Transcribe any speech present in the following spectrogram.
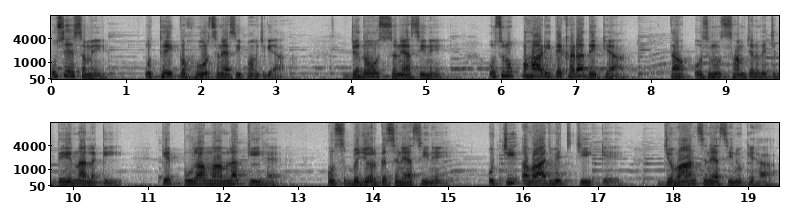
ਉਸੇ ਸਮੇਂ ਉੱਥੇ ਇੱਕ ਹੋਰ ਸੰਨਿਆਸੀ ਪਹੁੰਚ ਗਿਆ। ਜਦੋਂ ਉਸ ਸੰਨਿਆਸੀ ਨੇ ਉਸ ਨੂੰ ਪਹਾੜੀ ਤੇ ਖੜਾ ਦੇਖਿਆ, ਤਾਂ ਉਸ ਨੂੰ ਸਮਝਣ ਵਿੱਚ ਦੇਰ ਨਾ ਲੱਗੀ ਕਿ ਪੂਰਾ ਮਾਮਲਾ ਕੀ ਹੈ। ਉਸ ਬਜ਼ੁਰਗ ਸੰਨਿਆਸੀ ਨੇ ਉੱਚੀ ਆਵਾਜ਼ ਵਿੱਚ ਚੀਕ ਕੇ ਜਵਾਨ ਸੰਨਿਆਸੀ ਨੂੰ ਕਿਹਾ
